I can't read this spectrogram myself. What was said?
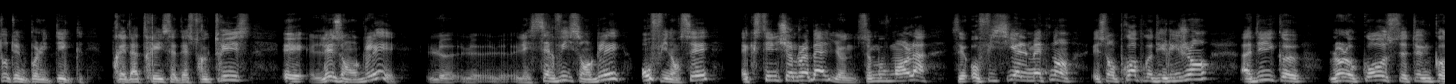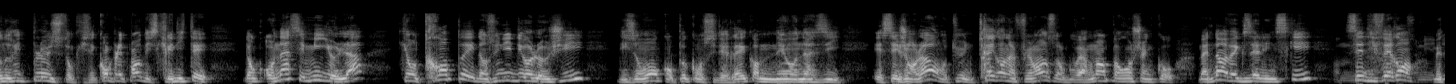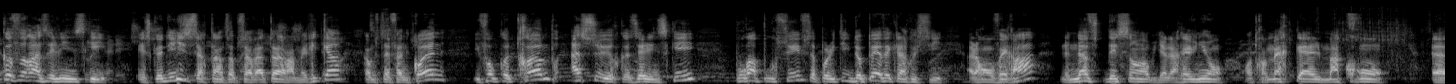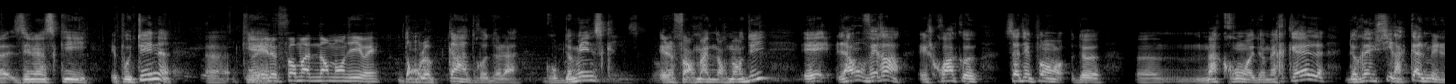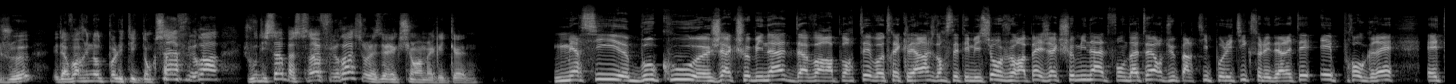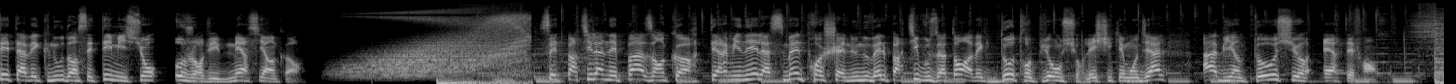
toute une politique prédatrice et destructrice. Et les Anglais, les services anglais ont financé Extinction Rebellion, ce mouvement-là. C'est officiel maintenant. Et son propre dirigeant a dit que l'Holocauste, c'était une connerie de plus. Donc il s'est complètement discrédité. Donc on a ces milieux-là qui ont trempé dans une idéologie, disons, qu'on peut considérer comme néo-nazie. Et ces gens-là ont eu une très grande influence dans le gouvernement Poroshenko. Maintenant, avec Zelensky, c'est différent. Mais que fera Zelensky? Et ce que disent certains observateurs américains, comme Stephen Cohen, il faut que Trump assure que Zelensky pourra poursuivre sa politique de paix avec la Russie. Alors on verra. Le 9 décembre, il y a la réunion entre Merkel, Macron, euh, Zelensky et Poutine. Euh, qui est le format de Normandie, oui. Dans le cadre de la groupe de Minsk et le format de Normandie. Et là, on verra. Et je crois que ça dépend de euh, Macron et de Merkel de réussir à calmer le jeu et d'avoir une autre politique. Donc ça influera, je vous dis ça parce que ça influera sur les élections américaines. Merci beaucoup euh, Jacques Chominade d'avoir apporté votre éclairage dans cette émission. Je rappelle, Jacques Chominade, fondateur du parti politique Solidarité et Progrès, était avec nous dans cette émission aujourd'hui. Merci encore. Cette partie-là n'est pas encore terminée. La semaine prochaine, une nouvelle partie vous attend avec d'autres pions sur l'échiquier mondial. À bientôt sur RT France.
